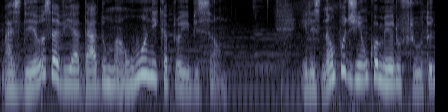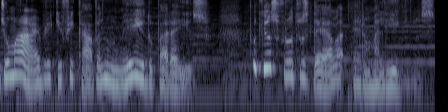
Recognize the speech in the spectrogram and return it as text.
mas Deus havia dado uma única proibição. Eles não podiam comer o fruto de uma árvore que ficava no meio do paraíso, porque os frutos dela eram malignos.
